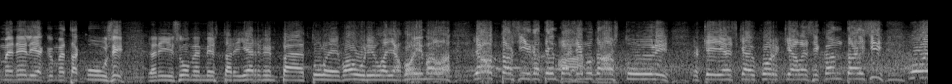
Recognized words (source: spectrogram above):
83-46. Ja niin Suomen mestari Järvenpää tulee vauhdilla ja voimalla ja ottaa siitä tempaisee, Ah. mutta astuu yli. Ja Keihäs käy korkealle, se kantaisi. Voi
